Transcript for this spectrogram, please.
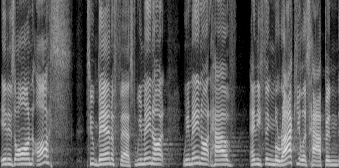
it is on us to manifest. We may not, we may not have anything miraculous happen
